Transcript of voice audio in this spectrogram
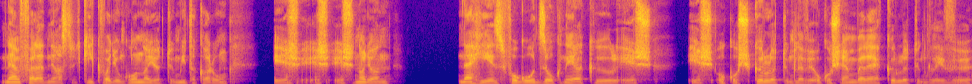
nem feledni azt, hogy kik vagyunk, honnan jöttünk, mit akarunk, és, és, és nagyon nehéz fogódzók nélkül, és, és okos, körülöttünk levő okos emberek, körülöttünk lévő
